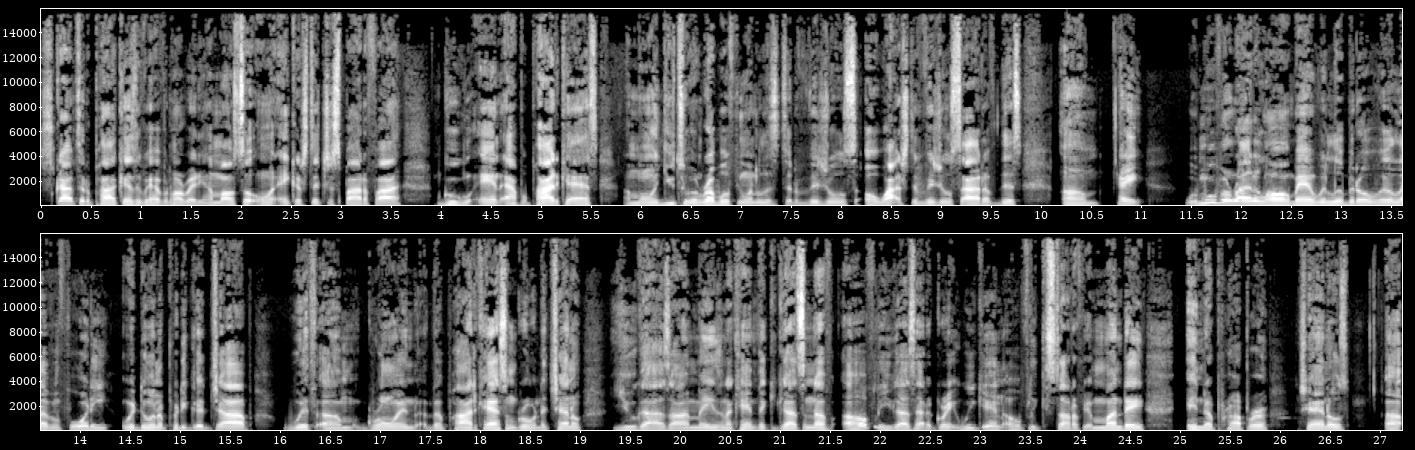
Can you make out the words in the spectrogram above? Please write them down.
subscribe to the podcast if you haven't already. I'm also on Anchor, Stitcher, Spotify, Google, and Apple Podcasts. I'm on YouTube and Rumble if you want to listen to the visuals or watch the visual side of this. Um, hey, we're moving right along, man. We're a little bit over 1140. We're doing a pretty good job with um growing the podcast and growing the channel. You guys are amazing. I can't thank you guys enough. Uh, hopefully you guys had a great weekend. Hopefully you can start off your Monday in the proper channels. Uh,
